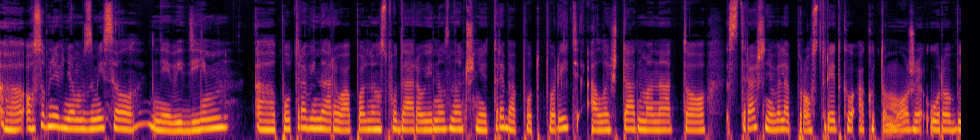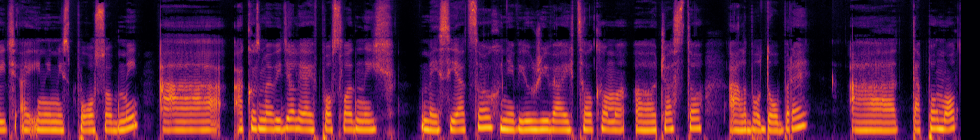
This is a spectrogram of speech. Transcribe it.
Osobne v ňom zmysel nevidím potravinárov a poľnohospodárov jednoznačne treba podporiť, ale štát má na to strašne veľa prostriedkov, ako to môže urobiť aj inými spôsobmi. A ako sme videli aj v posledných mesiacoch, nevyužíva ich celkom e, často alebo dobre, a tá pomoc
